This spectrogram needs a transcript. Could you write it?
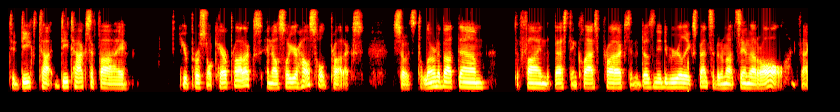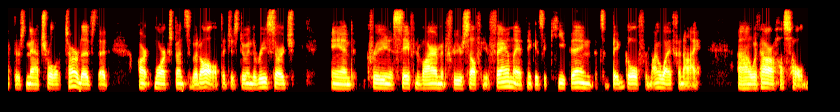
to detoxify your personal care products and also your household products. So it's to learn about them, to find the best in class products, and it doesn't need to be really expensive. And I'm not saying that at all. In fact, there's natural alternatives that aren't more expensive at all, but just doing the research and creating a safe environment for yourself and your family, I think is a key thing. That's a big goal for my wife and I uh, with our household.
